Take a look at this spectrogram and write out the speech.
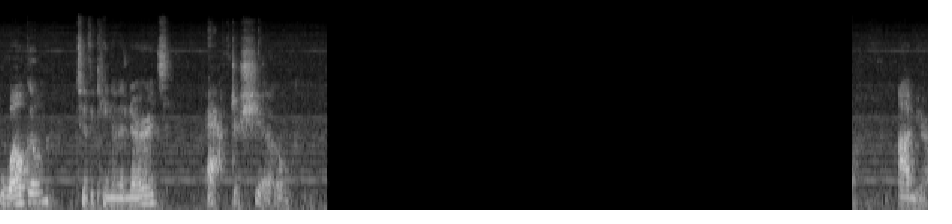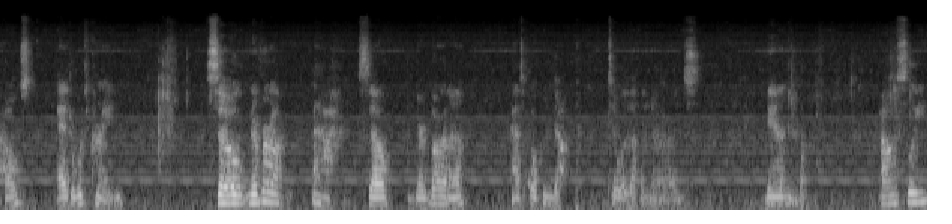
Welcome to the King of the Nerds after show. I'm your host, Edward Crane. So Nirvana, ah, so Nirvana has opened up to 11 nerds, and honestly,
